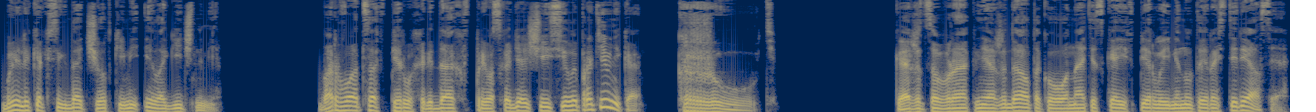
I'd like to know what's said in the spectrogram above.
были, как всегда, четкими и логичными. Ворваться в первых рядах в превосходящие силы противника? Круть! Кажется, враг не ожидал такого натиска и в первые минуты растерялся.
